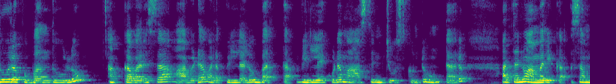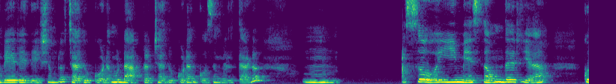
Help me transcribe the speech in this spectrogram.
దూరపు బంధువులు అక్క వరుస ఆవిడ వాళ్ళ పిల్లలు భర్త వీళ్ళే కూడా మా ఆస్తిని చూసుకుంటూ ఉంటారు. అతను అమెరికా సమ్ వేరే దేశంలో చదువుకోవడము డాక్టర్ చదువుకోవడం కోసం వెళ్తాడు. సో ఈమె సౌందర్యకు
